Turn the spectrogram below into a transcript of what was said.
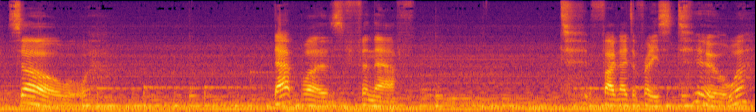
so that was FNAF Five Nights at Freddy's 2.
